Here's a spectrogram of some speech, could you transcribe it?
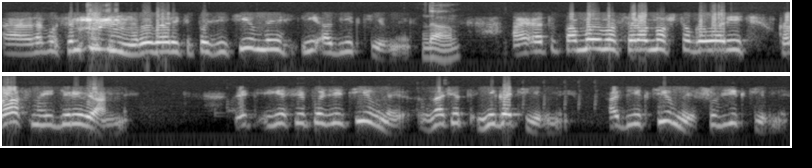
допустим, вы говорите позитивный и объективный. Да. А это, по-моему, все равно, что говорить красный и деревянный. Ведь если позитивный, значит негативный. Объективный, субъективный.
